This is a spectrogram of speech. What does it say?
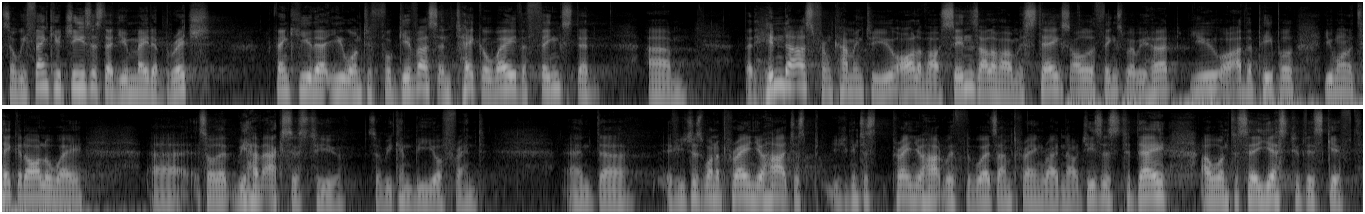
So we thank you, Jesus, that you made a bridge. Thank you that you want to forgive us and take away the things that, um, that hinder us from coming to you, all of our sins, all of our mistakes, all the things where we hurt you or other people. You want to take it all away uh, so that we have access to you so we can be your friend. And uh, if you just want to pray in your heart, just you can just pray in your heart with the words I'm praying right now. Jesus, today I want to say yes to this gift.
